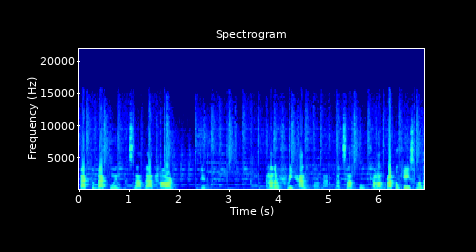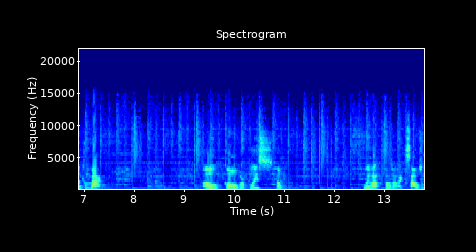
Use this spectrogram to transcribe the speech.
Back to back win. It's not that hard. Dude. Another free hand for that. That's not cool. Come on. Grapple case for the comeback. Oh, go over, please. Nope. Believe those are like thousand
